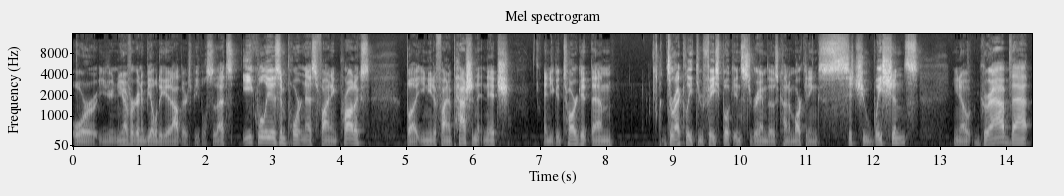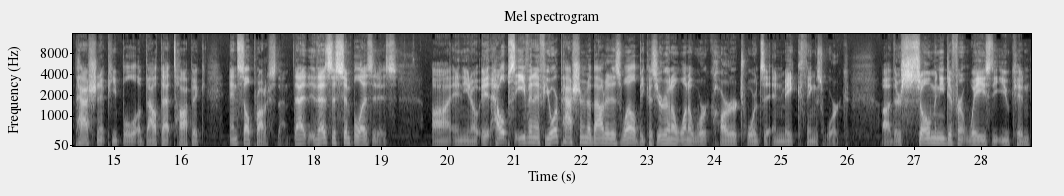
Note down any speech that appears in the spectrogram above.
or you're never going to be able to get out there to people. So that's equally as important as finding products but you need to find a passionate niche and you can target them directly through Facebook, Instagram, those kind of marketing situations. You know, grab that passionate people about that topic and sell products to them. That that's as simple as it is. Uh, and you know, it helps even if you're passionate about it as well, because you're gonna want to work harder towards it and make things work. Uh, there's so many different ways that you can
